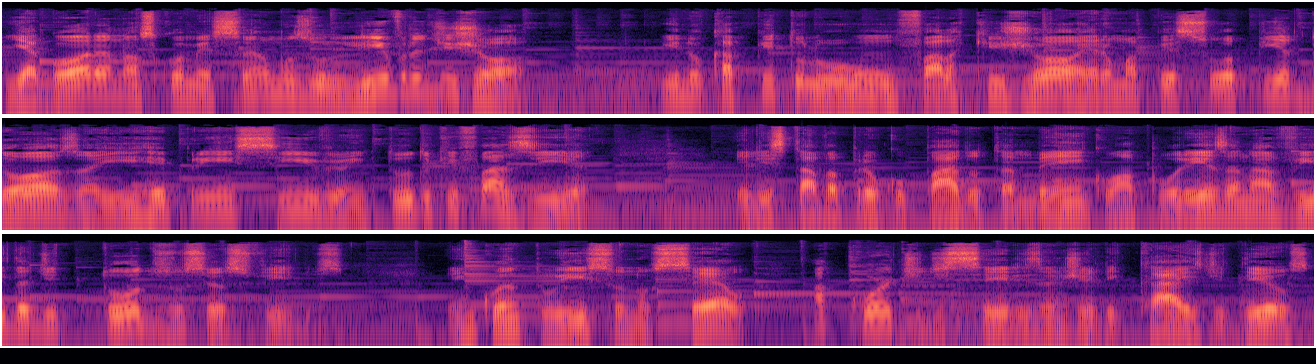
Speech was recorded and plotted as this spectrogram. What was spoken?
E agora nós começamos o livro de Jó. E no capítulo 1 fala que Jó era uma pessoa piedosa e irrepreensível em tudo que fazia. Ele estava preocupado também com a pureza na vida de todos os seus filhos. Enquanto isso, no céu, a corte de seres angelicais de Deus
